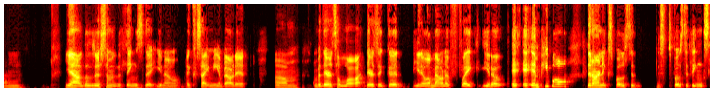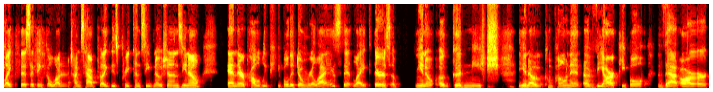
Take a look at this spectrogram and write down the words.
um, yeah those are some of the things that you know excite me about it um but there's a lot there's a good you know amount of like you know it, it, and people that aren't exposed to exposed to things like this i think a lot of times have like these preconceived notions you know? And there are probably people that don't realize that like there's a you know a good niche you know component of vr people that are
